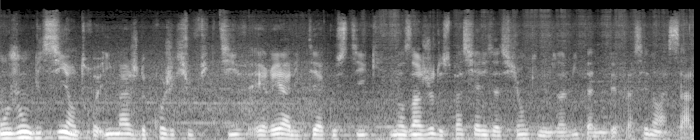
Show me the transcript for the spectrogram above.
On jongle ici entre images de projection fictive et réalité acoustique dans un jeu de spatialisation qui nous invite à nous déplacer dans la salle.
